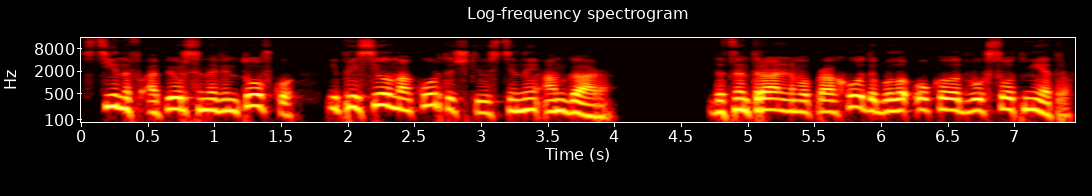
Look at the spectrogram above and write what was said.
Стинов оперся на винтовку и присел на корточки у стены ангара. До центрального прохода было около 200 метров,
